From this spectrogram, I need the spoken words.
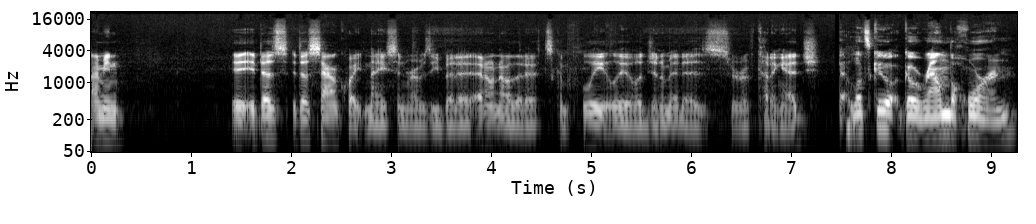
I mean, it, it does it does sound quite nice and rosy, but I, I don't know that it's completely legitimate as sort of cutting edge. let's go go around the horn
